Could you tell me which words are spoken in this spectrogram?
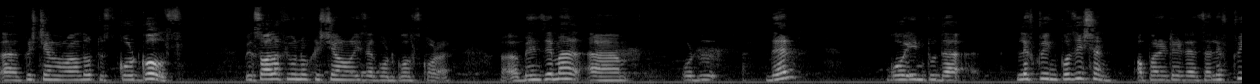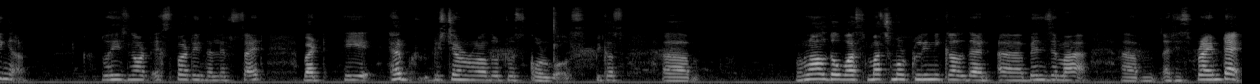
uh, Cristiano Ronaldo to score goals. Because all of you know Cristiano is a good goal scorer. Uh, Benzema um, would then go into the left wing position, operated as a left winger. Though he is not expert in the left side, but he helped Cristiano Ronaldo to score goals because um, Ronaldo was much more clinical than uh, Benzema um, at his prime time.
